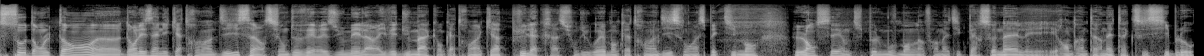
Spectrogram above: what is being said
saut dans le temps, euh, dans les années 90. Alors, si on devait résumer l'arrivée du Mac en 84, puis la création du web en 90, ont respectivement lancé un petit peu le mouvement de l'informatique personnelle et, rendre Internet accessible au,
